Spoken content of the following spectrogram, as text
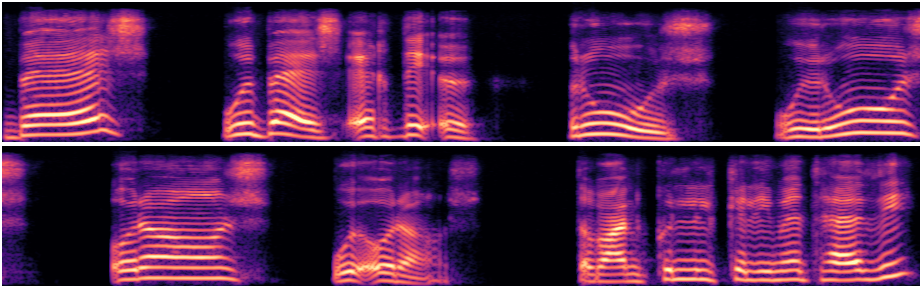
beige و beige إخدي e. rouge و rouge orange و orange. طبعا كل الكلمات هذه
